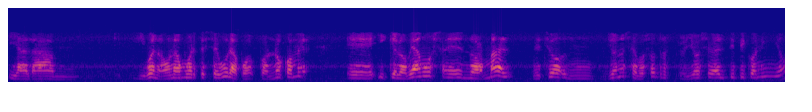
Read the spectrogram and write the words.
y, a la y bueno a una muerte segura por, por no comer eh, y que lo veamos eh, normal. De hecho, mm, yo no sé vosotros, pero yo soy el típico niño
